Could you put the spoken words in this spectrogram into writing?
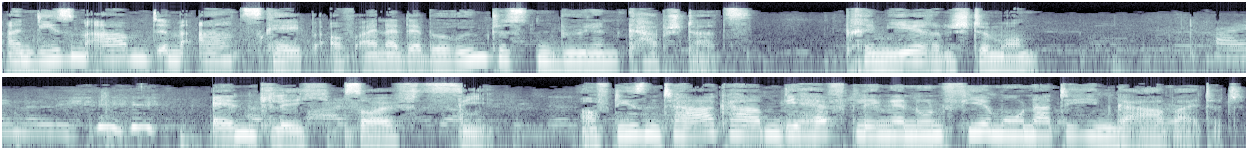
An diesem Abend im Artscape auf einer der berühmtesten Bühnen Kapstadts. Premierenstimmung. Endlich, seufzt sie. Auf diesen Tag haben die Häftlinge nun vier Monate hingearbeitet.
